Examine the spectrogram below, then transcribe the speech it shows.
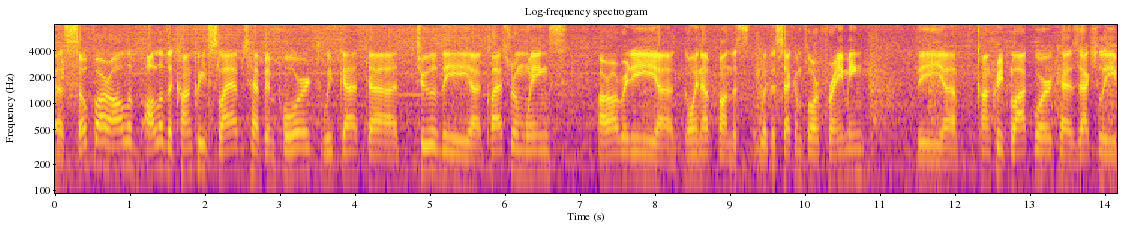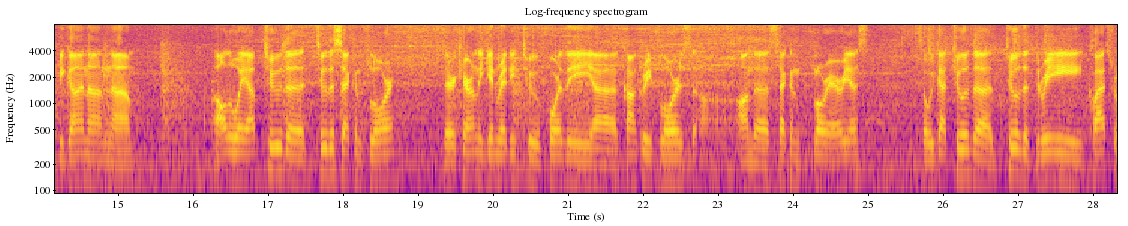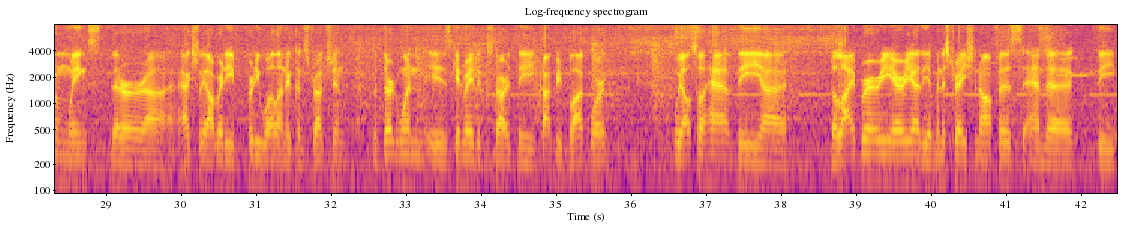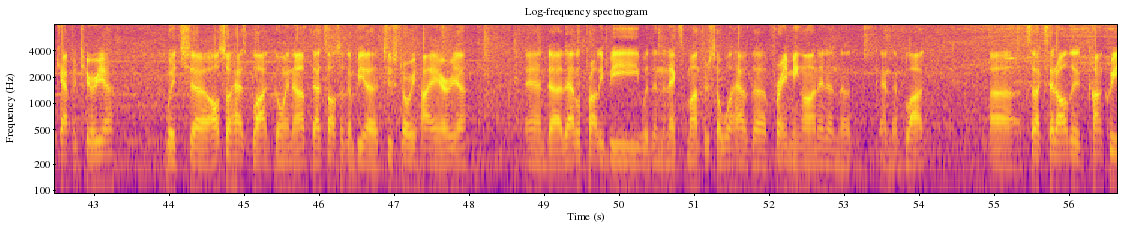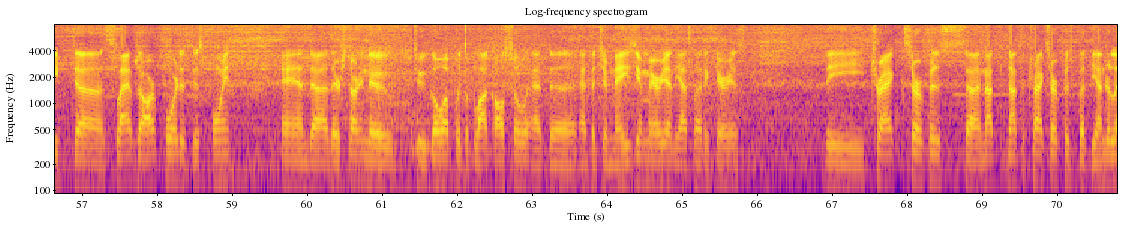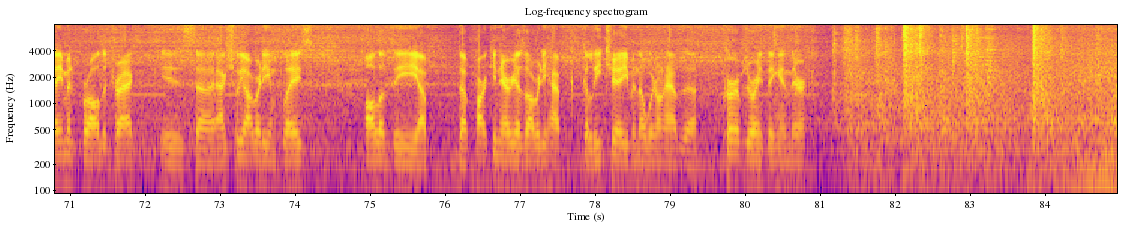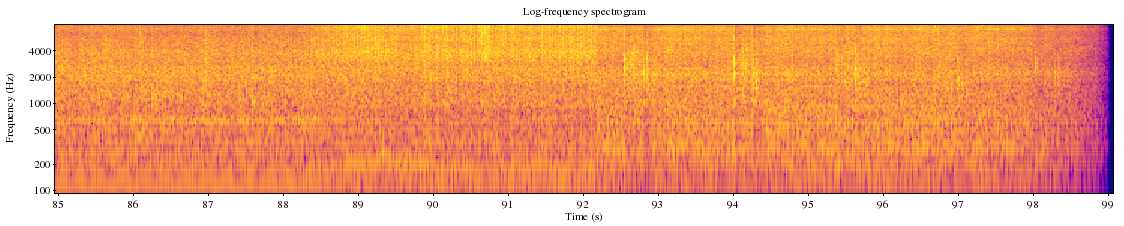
Uh, so far, all of all of the concrete slabs have been poured. We've got uh, two of the uh, classroom wings are already uh, going up on the with the second floor framing. The uh, concrete block work has actually begun on um, all the way up to the to the second floor. They're currently getting ready to pour the uh, concrete floors on the second floor areas. So we've got two of the two of the three classroom wings that are uh, actually already pretty well under construction. The third one is getting ready to start the concrete block work. We also have the uh, the library area, the administration office, and the the cafeteria, which uh, also has block going up. That's also going to be a two-story high area, and uh, that'll probably be within the next month or so. We'll have the framing on it and the and the block. Uh, so like I said, all the concrete uh, slabs are poured at this point, and uh, they're starting to, to go up with the block also at the at the gymnasium area, and the athletic areas. The track surface, uh, not not the track surface, but the underlayment for all the track is uh, actually already in place. All of the uh, the parking areas already have caliche, even though we don't have the curbs or anything in there.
